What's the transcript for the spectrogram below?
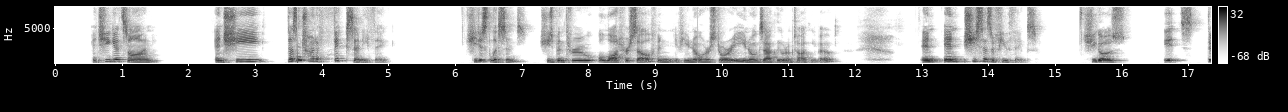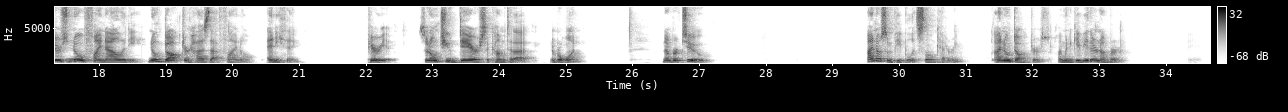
And she gets on and she doesn't try to fix anything. She just listens. She's been through a lot herself. And if you know her story, you know exactly what I'm talking about. And, and she says a few things. She goes, It's there's no finality. No doctor has that final anything. Period. So don't you dare succumb to that. Number one. Number two, I know some people at Sloan Kettering. I know doctors. I'm going to give you their number.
